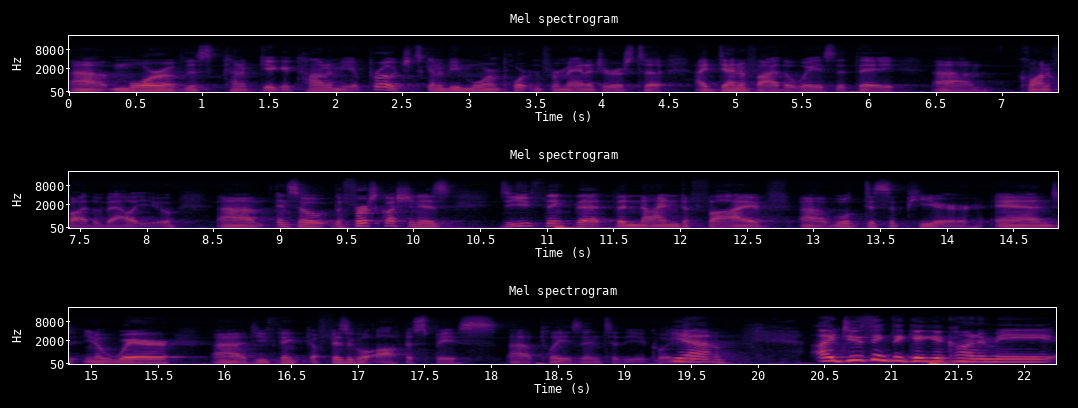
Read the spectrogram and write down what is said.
uh, more of this kind of gig economy approach, it's going to be more important for managers to identify the ways that they um, quantify the value. Um, and so the first question is, do you think that the nine to five uh, will disappear? And you know, where uh, do you think a physical office space uh, plays into the equation? Yeah. I do think the gig economy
